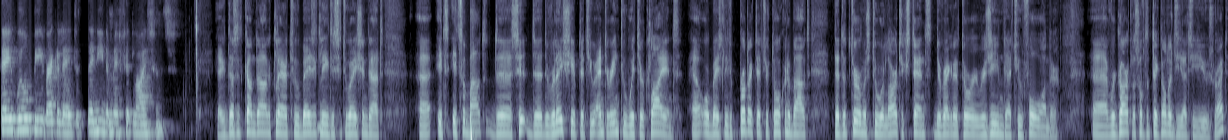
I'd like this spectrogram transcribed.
they will be regulated. They need a MIFID license. Yeah, does it come down, Claire, to basically the situation that uh, it's it's about the, the, the relationship that you enter into with your client, uh, or basically the product that you're talking about, that determines to a large extent the regulatory regime that you fall under, uh, regardless of the technology that you use, right?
